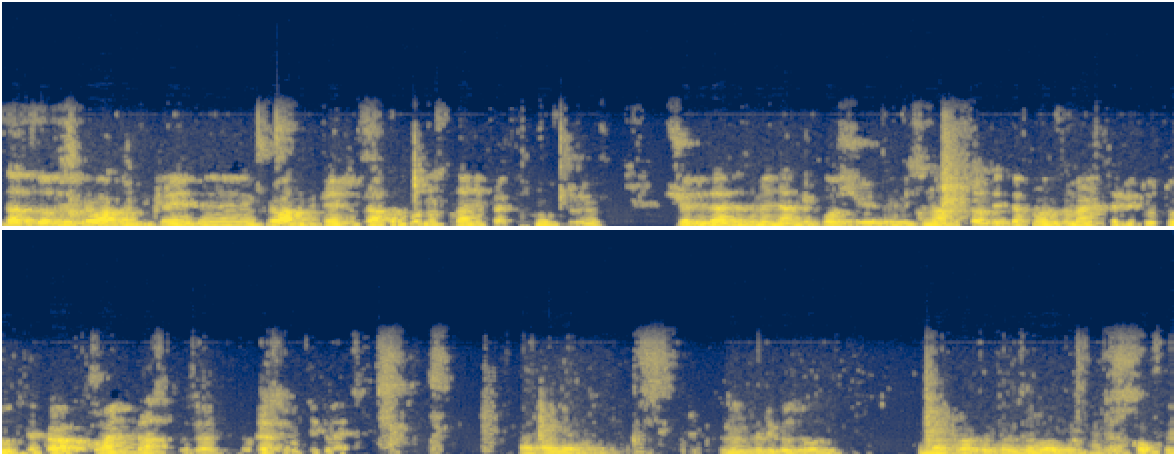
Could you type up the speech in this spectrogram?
Дати дозвіл приватному підприємству, приватному підприємству «Трактор на складання проекту щодо відведення земельної площею 18 сотих для встановлення земельного сервітуту для права паркування транспорту за адресою як? Ну, тоді дозволу. Напроти того заводу, значить, кофе.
